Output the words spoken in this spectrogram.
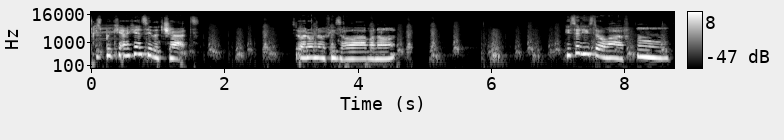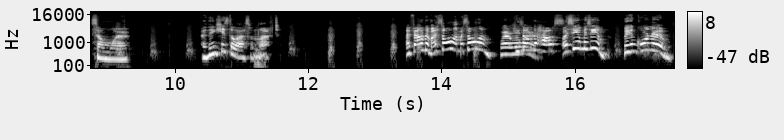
Because we can't, I can't see the chats. So I don't know if he's alive or not. He said he's still alive Hmm. somewhere. I think he's the last one left. I found him. I saw him. I saw him. Where, He's on the house. I see him, I see him. We can corner him.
